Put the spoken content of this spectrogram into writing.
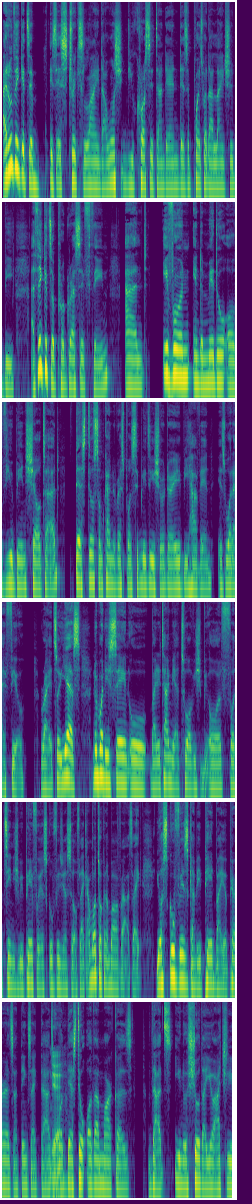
I don't think it's a it's a strict line that once you, you cross it and then there's a point where that line should be. I think it's a progressive thing and even in the middle of you being sheltered, there's still some kind of responsibility you should already be having is what I feel. right? So yes, nobody's saying, oh, by the time you're 12, you should be or 14, you should be paying for your school fees yourself. Like I'm not talking about that. It's like your school fees can be paid by your parents and things like that, Yeah. but there's still other markers that you know show that you're actually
